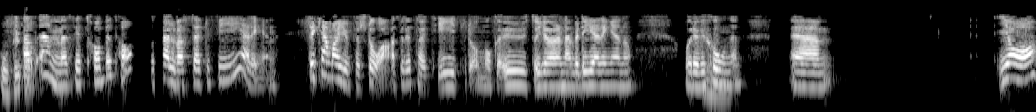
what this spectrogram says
Otippat. Att MSC tar betalt för själva certifieringen. Det kan man ju förstå. Alltså det tar ju tid för dem att åka ut och göra den här värderingen och, och revisionen. Ehm, ja,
